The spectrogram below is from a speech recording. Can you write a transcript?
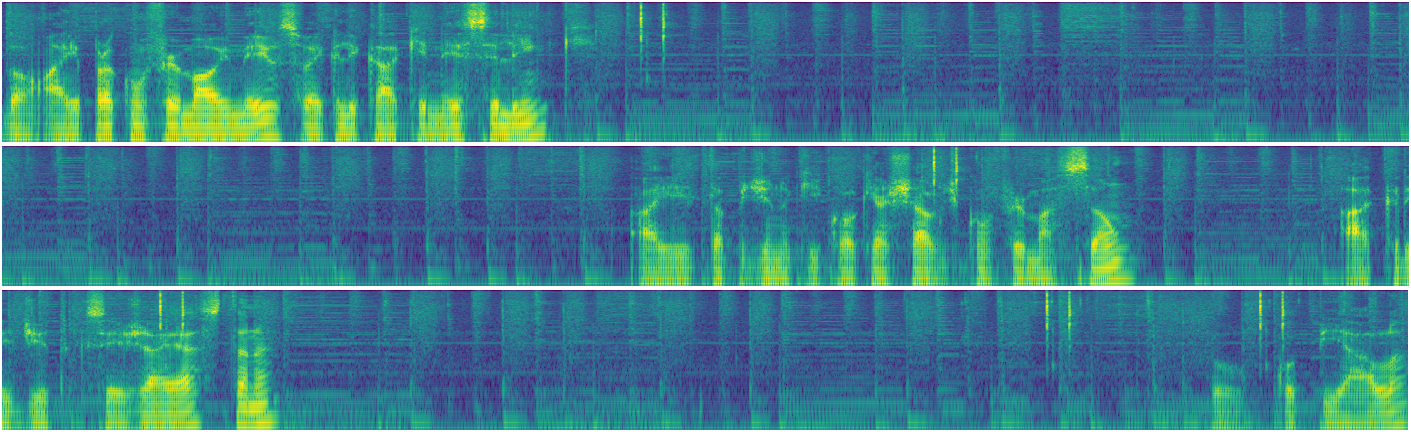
Bom, aí para confirmar o e-mail, você vai clicar aqui nesse link. Aí ele tá pedindo aqui qual é a chave de confirmação. Acredito que seja esta, né? Vou copiá-la,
